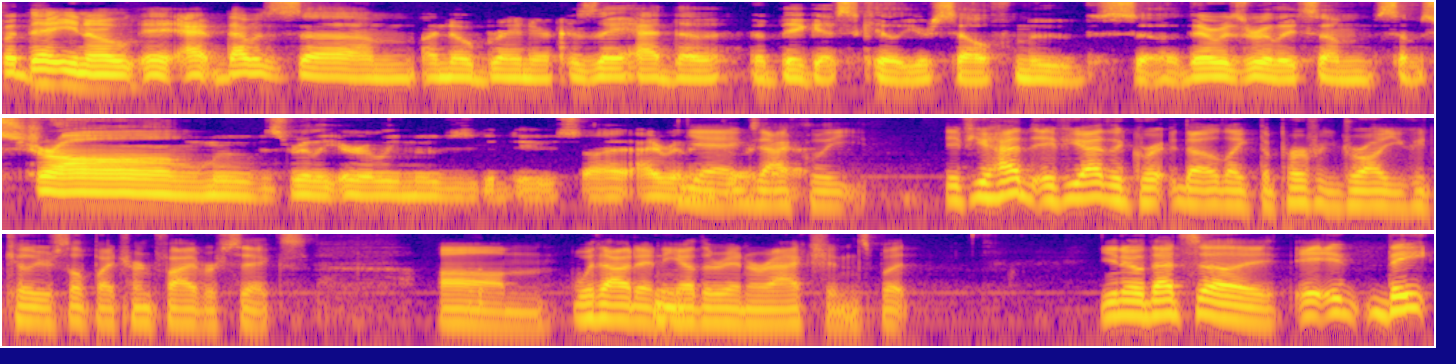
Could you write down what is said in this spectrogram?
But they, you know, it, uh, that was um, a no-brainer because they had the the biggest kill yourself moves. So there was really some some strong moves, really early moves you could do. So I, I really yeah, enjoyed that. exactly. If you had if you had the, the like the perfect draw, you could kill yourself by turn five or six, um, without any Hmm. other interactions. But you know that's uh, it, it, they.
